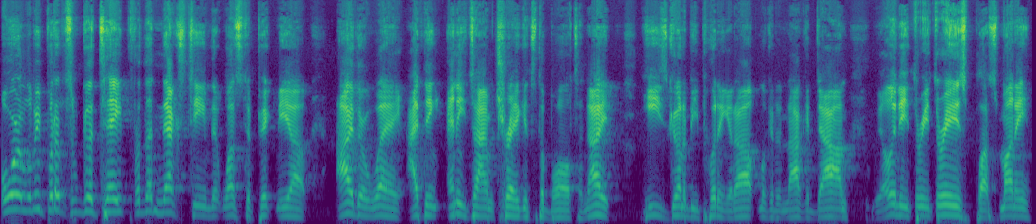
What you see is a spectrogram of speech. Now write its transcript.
or let me put up some good tape for the next team that wants to pick me up. Either way, I think anytime Trae gets the ball tonight, he's going to be putting it up, looking to knock it down. We only need three threes plus money.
